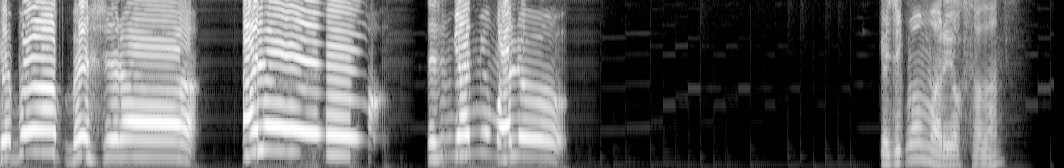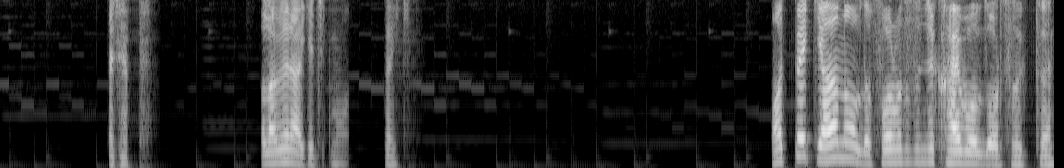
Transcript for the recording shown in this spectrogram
Kebap 5 lira. Alo. Sesim gelmiyor mu? Alo. Gecikme mi var yoksa lan? Acep. Olabilir ha gecikme belki. Modpack yalan oldu. Format atınca kayboldu ortalıktan.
